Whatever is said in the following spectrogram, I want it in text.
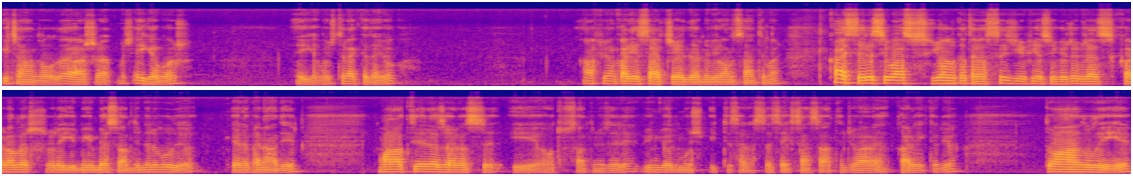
İç Anadolu'da yağışlar artmış. Ege boş. Ege boş. Trakya'da yok. Afyonkarahisar çevrelerinde bir 10 santim var. Kayseri, Sivas, Yozgat arası GPS'e göre biraz kar alır. Şöyle 20-25 santimleri buluyor. Gene fena değil. Malatya Elazığ arası iyi 30 santim üzeri. Bingöl Muş Bitlis arası da 80 santim civarı kar bekleniyor. Doğu Anadolu iyi.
